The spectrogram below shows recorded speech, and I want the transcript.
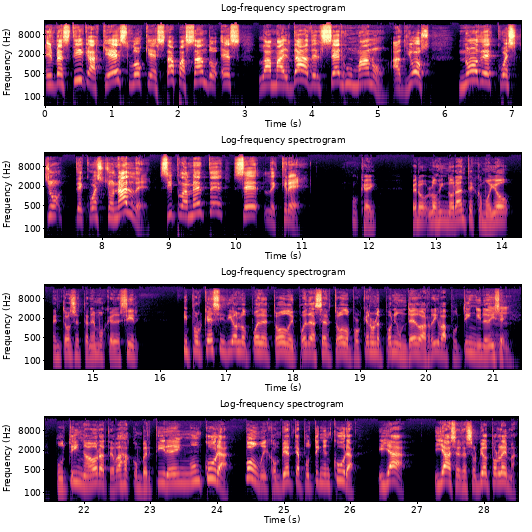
Investiga qué es lo que está pasando. Es la maldad del ser humano a Dios. No de, cuestion- de cuestionarle. Simplemente se le cree. Ok, pero los ignorantes como yo, entonces tenemos que decir, ¿y por qué si Dios lo puede todo y puede hacer todo, por qué no le pone un dedo arriba a Putin y le dice, Putin ahora te vas a convertir en un cura? ¡Bum! Y convierte a Putin en cura. Y ya, y ya se resolvió el problema.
